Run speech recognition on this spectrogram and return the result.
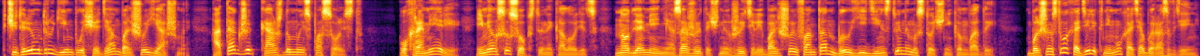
к четырем другим площадям Большой Яшмы, а также к каждому из посольств. У Хромерии имелся собственный колодец, но для менее зажиточных жителей Большой фонтан был единственным источником воды. Большинство ходили к нему хотя бы раз в день,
